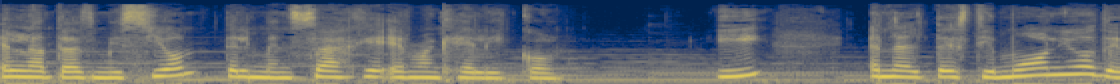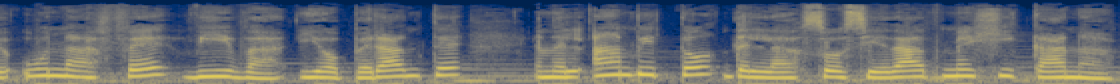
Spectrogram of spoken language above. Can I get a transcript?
en la transmisión del mensaje evangélico y en el testimonio de una fe viva y operante en el ámbito de la sociedad mexicana.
